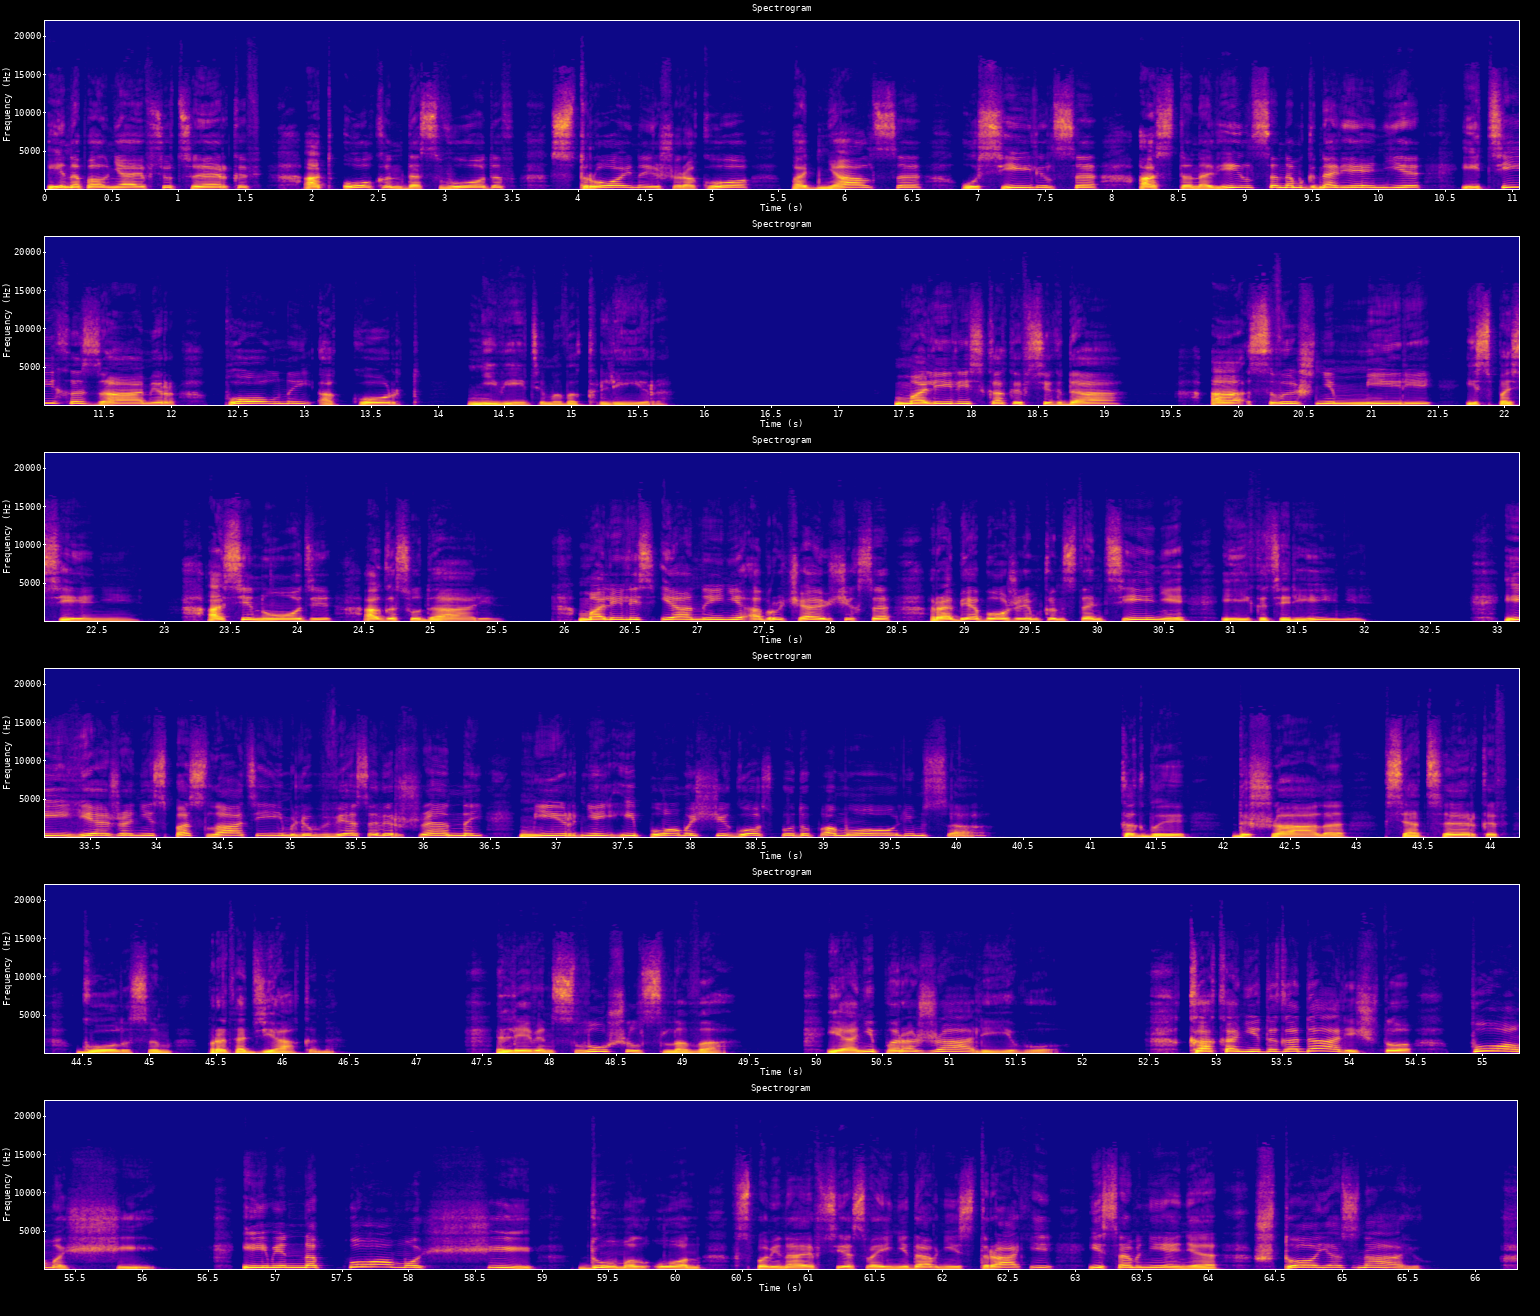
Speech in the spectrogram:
И, наполняя всю церковь, от окон до сводов, стройно и широко поднялся, усилился, остановился на мгновенье и тихо замер полный аккорд невидимого клира молились, как и всегда, о свышнем мире и спасении, о синоде, о государе, молились и о ныне обручающихся рабе Божием Константине и Екатерине, и еже не спаслати им любве совершенной, мирней и помощи Господу помолимся. Как бы дышала вся церковь голосом протодиакона. Левин слушал слова, и они поражали его. Как они догадались, что помощи, именно помощи, думал он, вспоминая все свои недавние страхи и сомнения, что я знаю.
